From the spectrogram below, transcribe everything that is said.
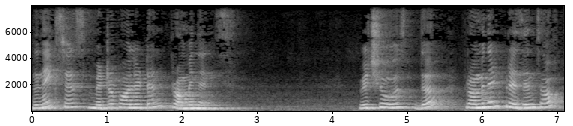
The next is metropolitan prominence which shows the prominent presence of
